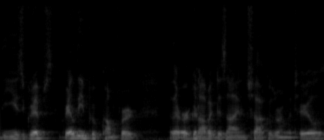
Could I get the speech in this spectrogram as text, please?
these grips greatly improve comfort, their ergonomic design and shock absorbing materials,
